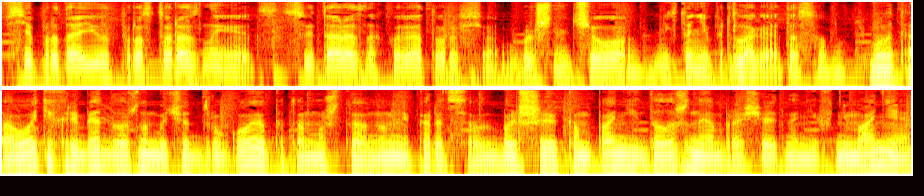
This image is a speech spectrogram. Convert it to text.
все продают просто разные цвета разных клавиатур и все. Больше ничего никто не предлагает особо. Вот, а у этих ребят должно быть что-то другое, потому что, ну, мне кажется, вот большие компании должны обращать на них внимание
